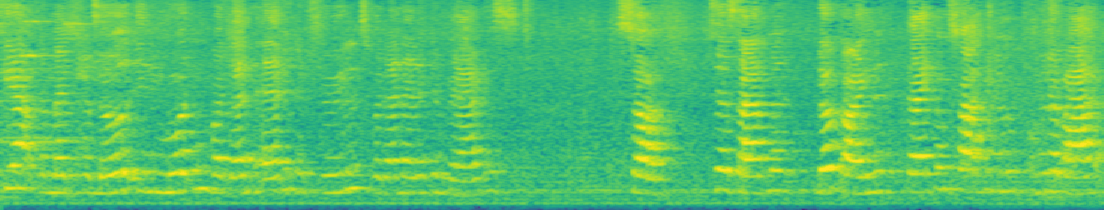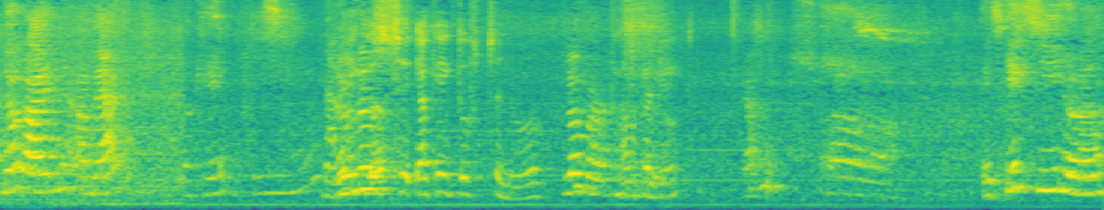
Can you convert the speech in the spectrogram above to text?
Sker, når man får noget ind i munden? Hvordan er det, det føles? Hvordan er det, det mærkes? Så til at starte med, luk øjnene. Der er ikke nogen svar lige nu. Nu er bare, luk øjnene og mærk. Okay. Jeg kan, ikke dufte til, jeg kan ikke dufte til noget. Luk øjnene. Banan. Ja. Jeg skal ikke sige noget.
